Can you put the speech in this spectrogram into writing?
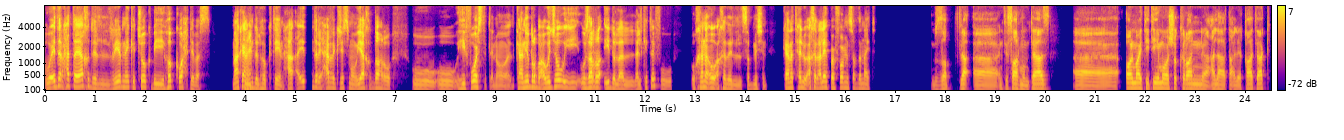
وقدر حتى ياخذ ال rear naked choke ب hook واحدة بس. ما كان م. عنده ال hook تين قدر يحرك جسمه وياخذ ظهره وهي forced لأنه كان يضربه على وجهه وزرق إيده للكتف وخنقه وأخذ ال submission كانت حلوة. أخذ عليه performance of the night بالضبط. لا آه انتصار ممتاز. اول مايتي تيمو شكرا على تعليقاتك.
